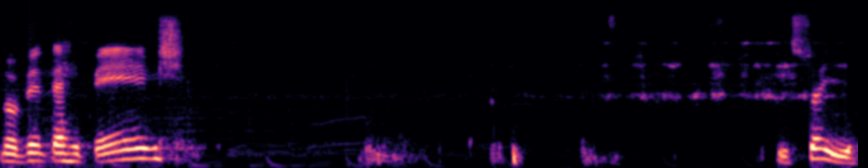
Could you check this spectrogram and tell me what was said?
90 RPMs. Isso aí.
